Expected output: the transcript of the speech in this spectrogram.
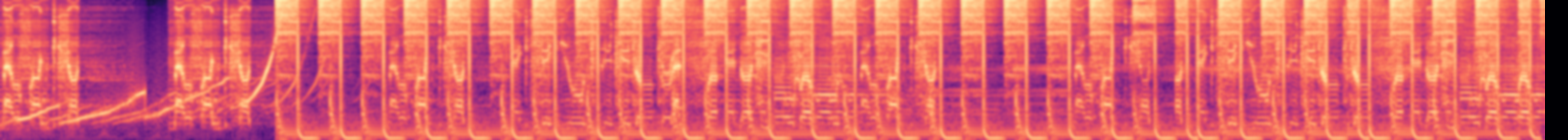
Malfunction. Malfunction. Malfunction. Execute digital threat for energy overload. Malfunction. Malfunction. Execute digital threat for energy overload.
